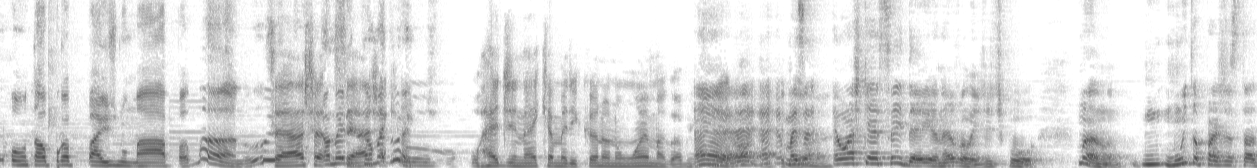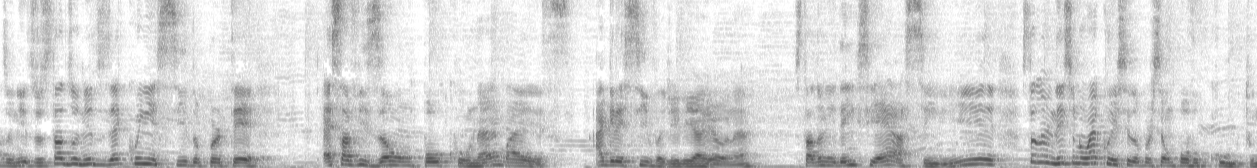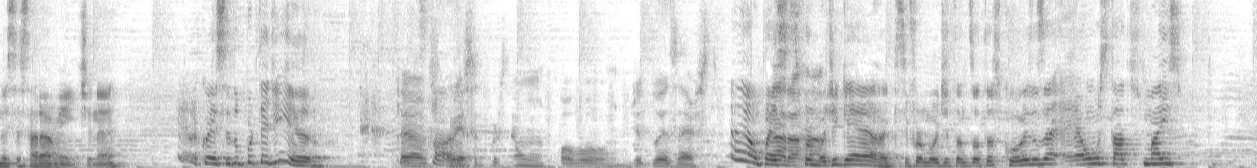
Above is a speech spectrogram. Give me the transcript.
Apontar o próprio país no mapa. Mano, Você acha, você Americano acha é que o, doente. o redneck americano não ama Goblin É, Slayer? é, é, que mas é- eu acho que é essa a ideia, né, Valente? Tipo, mano, muita parte dos Estados Unidos, os Estados Unidos é conhecido por ter essa visão um pouco, né, mais agressiva, diria eu, né? O estadunidense é assim. E o estadunidense não é conhecido por ser um povo culto, necessariamente, né? Ele é conhecido por ter dinheiro. Que É história. conhecido por ser um povo de- do exército. É um país Cara, que se formou a- de guerra, que se formou de tantas outras coisas. É, é um status mais,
